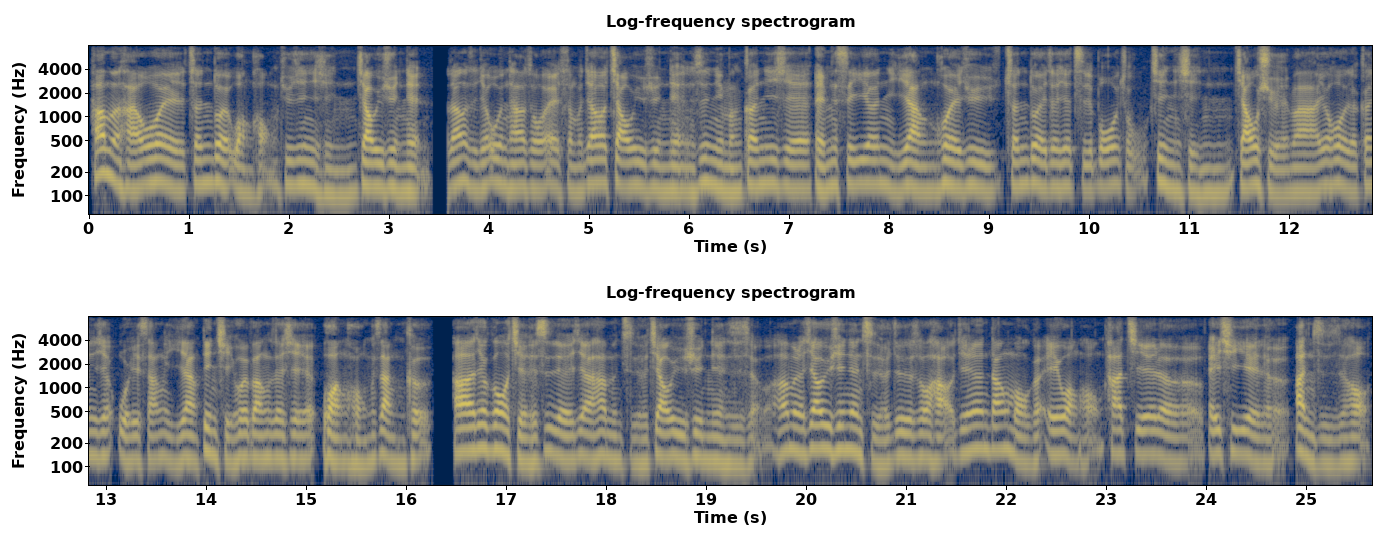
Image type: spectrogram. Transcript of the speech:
他们还会针对网红去进行教育训练。我当时就问他说：“哎，什么叫做教育训练？是你们跟一些 MCN 一样，会去针对这些直播主进行教学吗？又或者跟一些微商一样，定期会帮这些网红上课？”他就跟我解释了一下，他们指的教育训练是什么。他们的教育训练指的就是说，好，今天当某个 A 网红他接了 A 企业的案子之后，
